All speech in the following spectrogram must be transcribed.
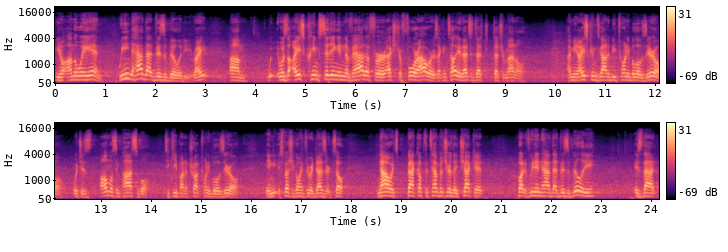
you know, on the way in? We need to have that visibility, right? Um, was the ice cream sitting in Nevada for extra four hours? I can tell you that's det- detrimental. I mean, ice cream's got to be 20 below zero, which is almost impossible to keep on a truck 20 below zero, in, especially going through a desert. So now it's back up to temperature, they check it. But if we didn't have that visibility, is that,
